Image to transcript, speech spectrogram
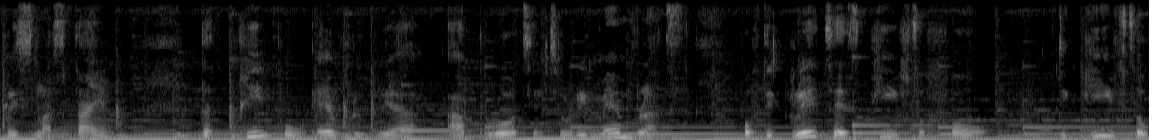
Christmas time that people everywhere are brought into remembrance of the greatest gift of all, the gift of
